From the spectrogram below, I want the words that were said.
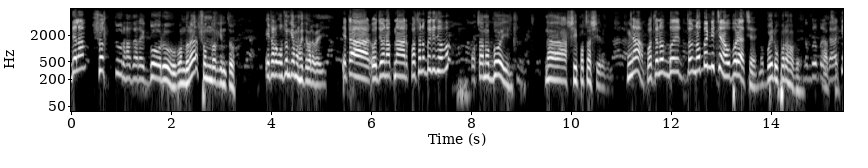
দিলাম। সত্তর হাজারে গরু বন্ধুরা সুন্দর কিন্তু এটার ওজন কেমন হইতে পারে ভাই? এটার ওজন আপনার পঁচানব্বই কেজি হব। পঁচানব্বই? না আশি পঁচাশি এরকম। না পঁচানব্বই তো নব্বই নিচ্ছে না উপরে আছে। নব্বইয়ের উপরে হবে। নব্বই উপরে আছে। আচ্ছা। আর কি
